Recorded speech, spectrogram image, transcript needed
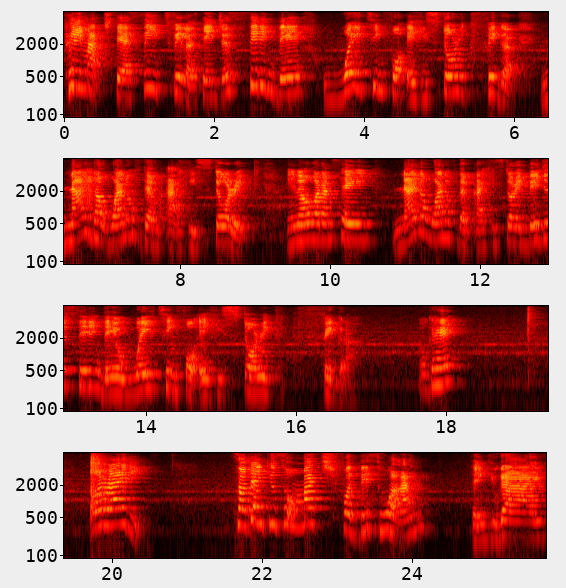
pretty much they're seat fillers. They're just sitting there waiting for a historic figure. Neither one of them are historic. You know what i'm saying? Neither one of them are historic. They're just sitting there waiting for a historic figure. Okay? Alrighty. So thank you so much for this one. Thank you guys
